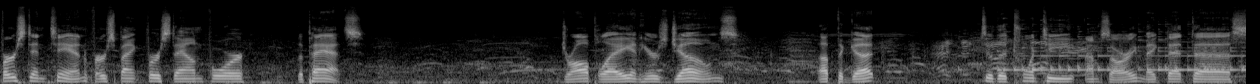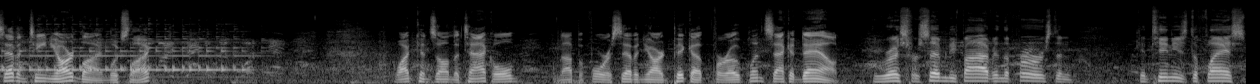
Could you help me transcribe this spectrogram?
First and 10, first bank, first down for the Pats. Draw play, and here's Jones up the gut to the 20, I'm sorry, make that uh, 17 yard line, looks like. Watkins on the tackle, not before a seven yard pickup for Oakland. Second down. He rushed for 75 in the first and continues to flash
